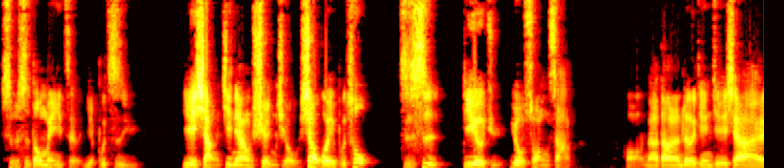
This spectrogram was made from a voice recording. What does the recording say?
是不是都没辙？也不至于，也想尽量选球，效果也不错。只是第二局又双杀，哦，那当然乐天接下来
